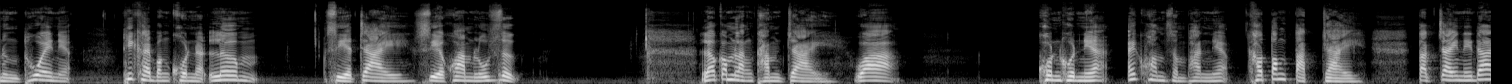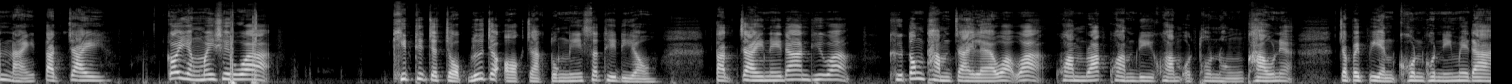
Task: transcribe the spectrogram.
หนึ่งถ้วยเนี่ย ที่ใครบางคนน่ะเริ่มเสียใจ เสียความรู้สึก แล้วกำลังทำใจว่าคนคนนี้ไอ้ความสัมพันธ์เนี้ยเขาต้องตัดใจ ตัดใจในด้านไหน ตัดใจก็ยังไม่ใช่ว่า คิดที่จะจบหรือจะออกจากตรงนี้สัทีเดียว ตัดใจในด้านที่ว่า คือต้องทำใจแล้วอะว่าความรักความดีความอดทนของเขาเนี่ย จะไปเปลี่ยนคนคนนี้ไม่ได้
